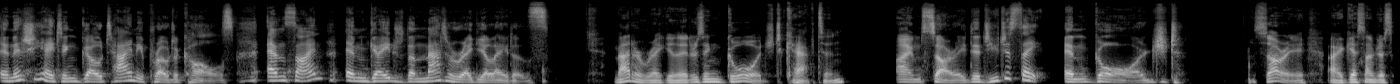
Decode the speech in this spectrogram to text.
Initiating Go Tiny protocols. Ensign, engage the matter regulators. Matter regulators engorged, Captain. I'm sorry, did you just say engorged? Sorry, I guess I'm just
